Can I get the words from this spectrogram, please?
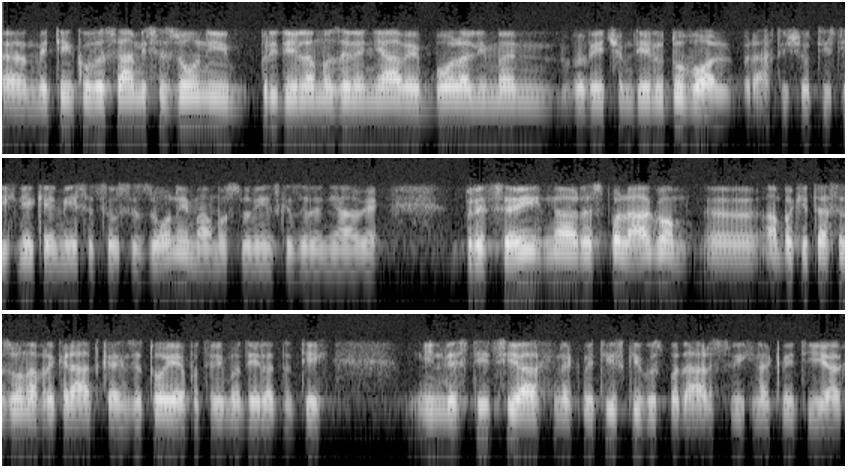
Eh, medtem ko v sami sezoni pridelamo zelenjave bolj ali manj v večjem delu dovolj, praktično tistih nekaj mesecev sezone imamo slovenske zelenjave precej na razpolago, eh, ampak je ta sezona prekratka in zato je potrebno delati na teh investicijah, na kmetijskih gospodarstvih, na kmetijah,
